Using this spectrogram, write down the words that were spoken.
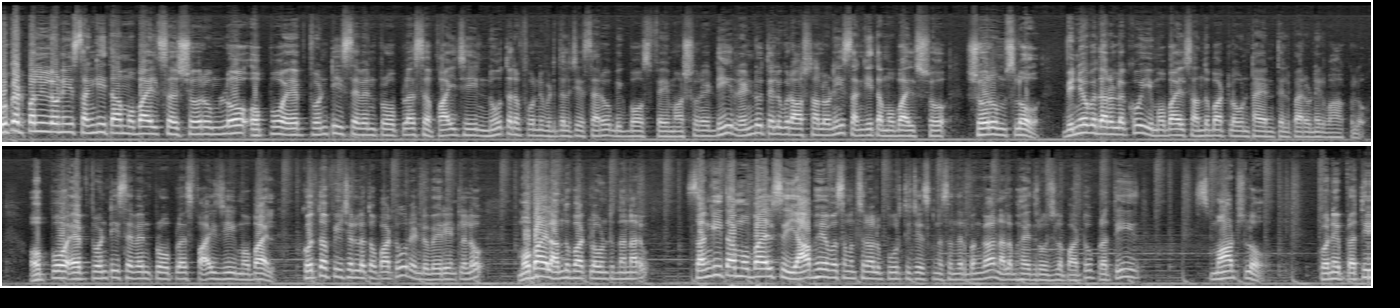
కూకట్పల్లిలోని సంగీత మొబైల్స్ షోరూంలో Oppo F twenty seven pro plus five G నూతన ఫోన్ విడుదల చేశారు బిగ్ బాస్ ఫేమ్ అశురెడ్డి రెండు తెలుగు రాష్ట్రాల్లోని సంగీత మొబైల్స్ షో షోరూమ్స్లో వినియోగదారులకు ఈ మొబైల్స్ అందుబాటులో ఉంటాయని తెలిపారు నిర్వాహకులు. Oppo F twenty seven pro plus five G mobile కొత్త ఫీచర్లతో పాటు రెండు వేరియంట్లలో మొబైల్ అందుబాటులో ఉంటుందన్నారు. సంగీత మొబైల్స్ యాభైవ సంవత్సరాలు పూర్తి చేసుకున్న సందర్భంగా నలభై ఐదు రోజుల పాటు ప్రతి స్మార్ట్స్లో కొనే ప్రతి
